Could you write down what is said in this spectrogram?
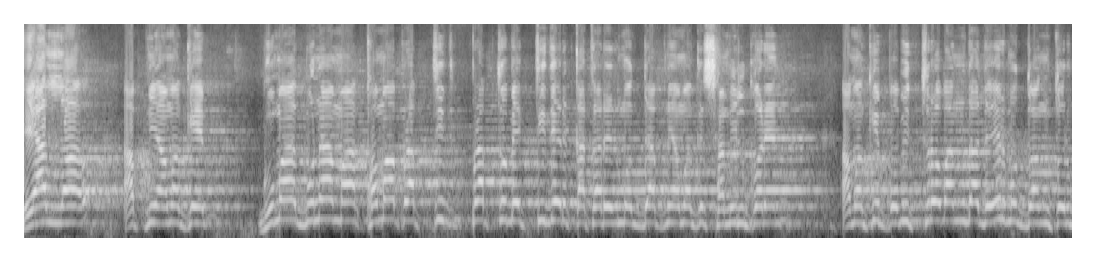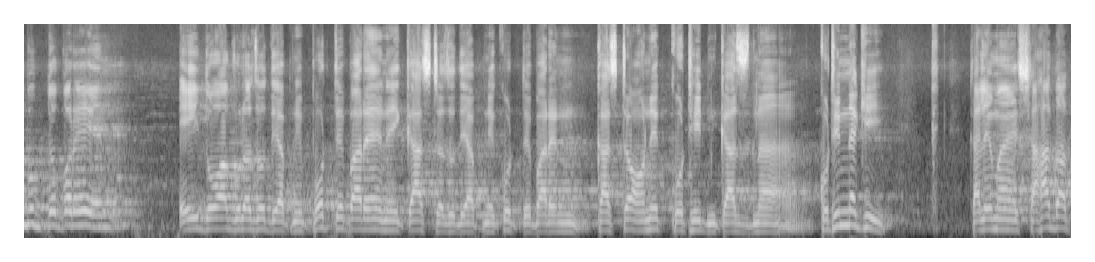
হে আল্লাহ আপনি আমাকে গুমা গুনা মা ক্ষমা প্রাপ্তি প্রাপ্ত ব্যক্তিদের কাতারের মধ্যে আপনি আমাকে সামিল করেন আমাকে পবিত্র বান্দাদের মধ্যে অন্তর্ভুক্ত করেন এই দোয়াগুলো যদি আপনি পড়তে পারেন, এই কাজটা যদি আপনি করতে পারেন, কাজটা অনেক কঠিন কাজ না। কঠিন নাকি? কালেমায় শাহাদাত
